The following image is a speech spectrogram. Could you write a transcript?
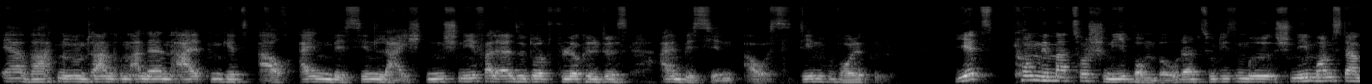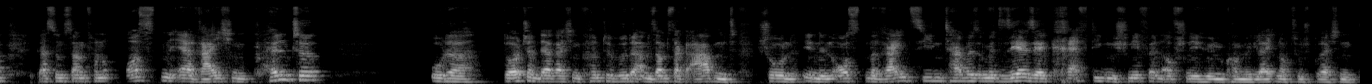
erwarten. Und unter anderem an den Alpen gibt es auch ein bisschen leichten Schneefall. Also dort flöckelt es ein bisschen aus den Wolken. Jetzt kommen wir mal zur Schneebombe oder zu diesem Schneemonster, das uns dann von Osten erreichen könnte oder Deutschland erreichen könnte, würde am Samstagabend schon in den Osten reinziehen, teilweise mit sehr, sehr kräftigen Schneefällen auf Schneehöhen, kommen wir gleich noch zu sprechen.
